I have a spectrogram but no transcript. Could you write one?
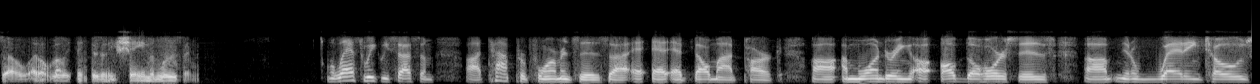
So I don't really think there's any shame in losing. Well, last week we saw some uh, top performances uh, at, at Belmont Park. Uh, I'm wondering uh, of the horses, um, you know, Wedding Toast,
